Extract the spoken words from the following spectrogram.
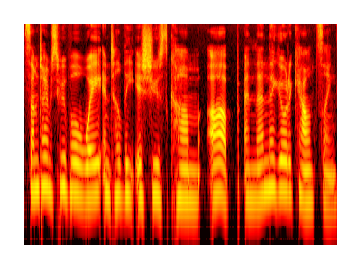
sometimes people wait until the issues come up and then they go to counseling.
